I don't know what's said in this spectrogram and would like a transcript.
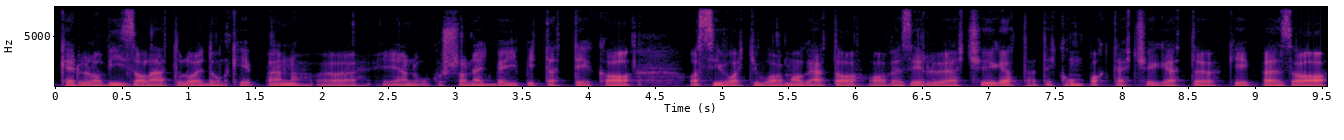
kerül a víz alá tulajdonképpen. Ilyen okosan egybeépítették a, a szivattyúval magát a, a vezérlőegységet, tehát egy kompakt egységet képez a,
